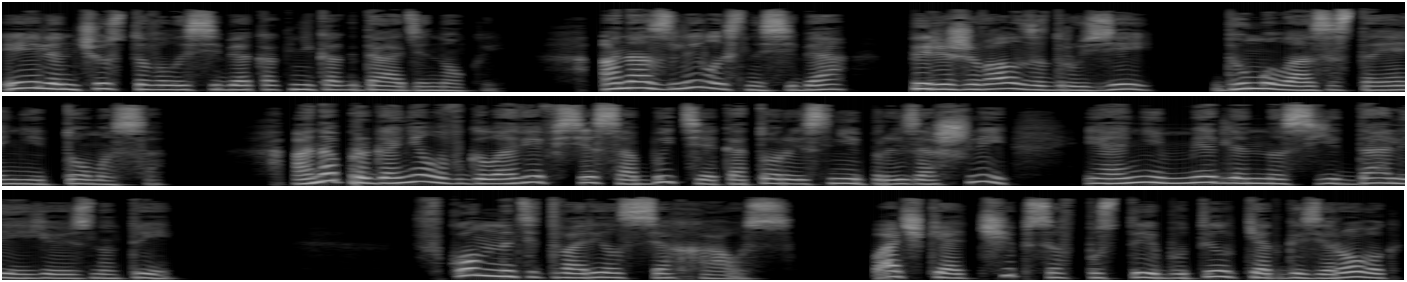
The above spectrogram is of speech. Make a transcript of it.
Эйлин чувствовала себя как никогда одинокой. Она злилась на себя, переживала за друзей, думала о состоянии Томаса. Она прогоняла в голове все события, которые с ней произошли, и они медленно съедали ее изнутри. В комнате творился хаос. Пачки от чипсов, пустые бутылки от газировок,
